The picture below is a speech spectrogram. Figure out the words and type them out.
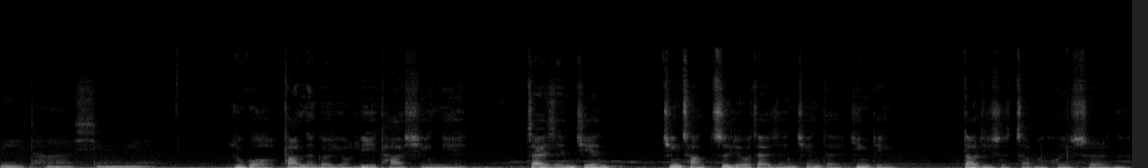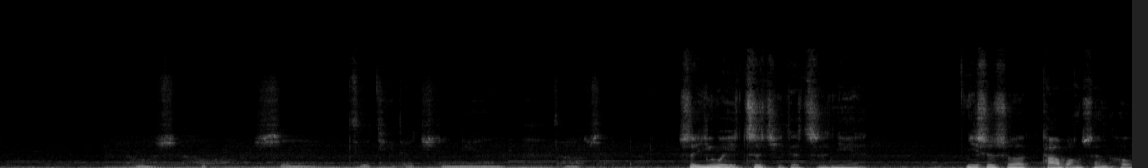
利他心念，如果他能够有利他心念。在人间，经常滞留在人间的阴灵，到底是怎么回事呢？有时候是自己的执念造成的。是因为自己的执念？你是说他往生后，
